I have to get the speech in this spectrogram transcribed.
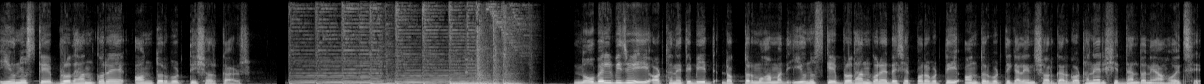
ইউনুসকে প্রধান করে অন্তর্বর্তী সরকার। নোবেল বিজয়ী অর্থনীতিবিদ ডক্টর মোহাম্মদ ইউনুসকে প্রধান করে দেশের পরবর্তী অন্তর্বর্তীকালীন সরকার গঠনের সিদ্ধান্ত নেওয়া হয়েছে।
